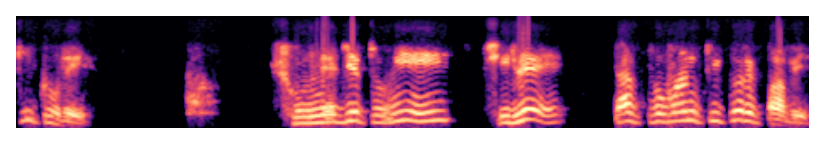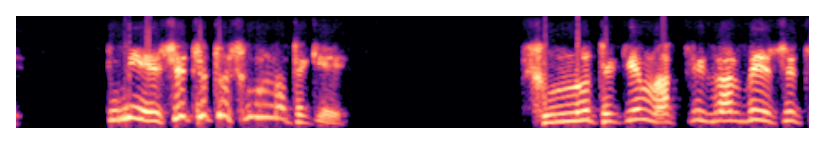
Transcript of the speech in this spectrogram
কি করে? শূন্যে যে তুমি ছিলে, তার প্রমাণ কি করে পাবে? তুমি এসেছ তো শূন্য থেকে। শূন্য থেকে মাতৃগর্ভে এসেছ।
